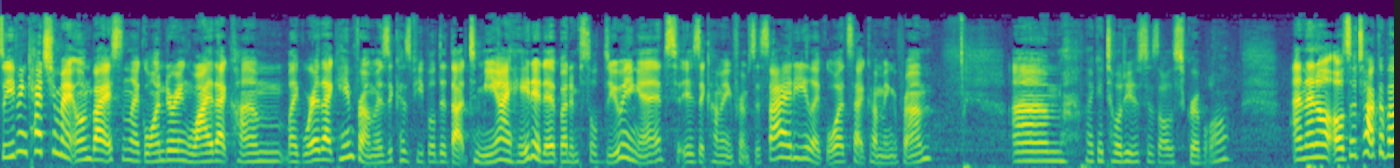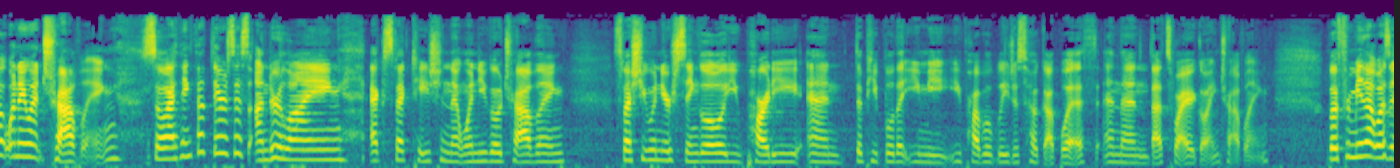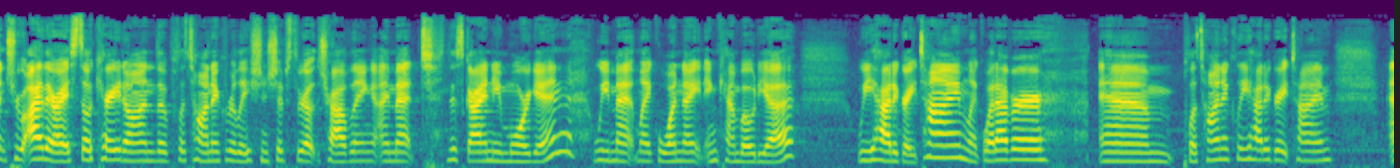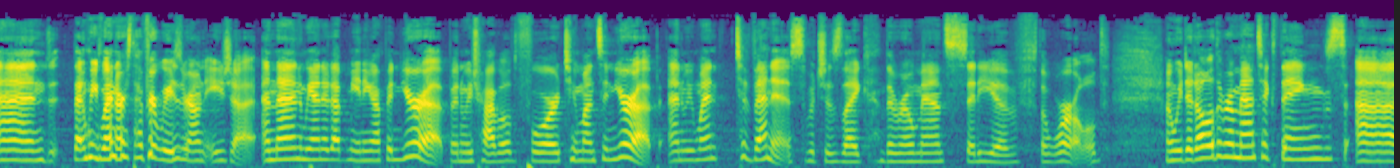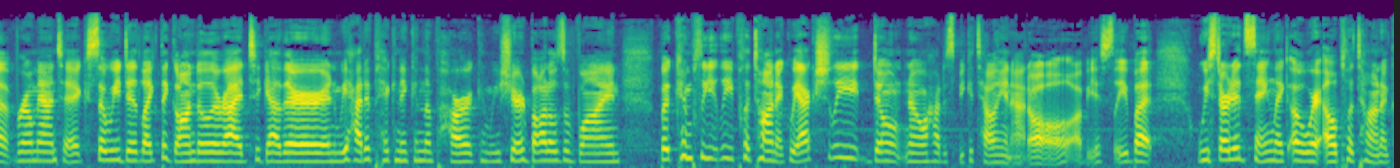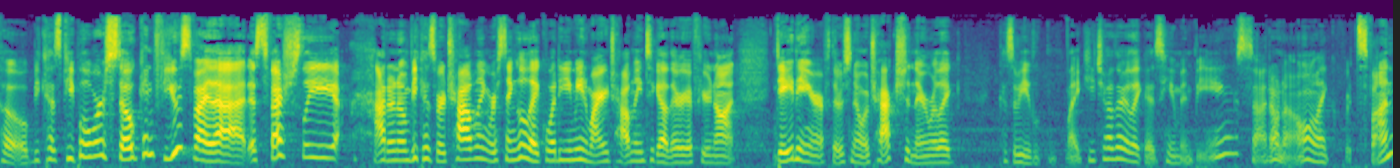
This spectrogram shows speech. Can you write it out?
So even catching my own bias and like wondering why that come, like where that came from. Is it because people did that to me? I hated it, but I'm still doing it. Is it coming from society? Like what's that coming from? Um, like I told you, this is all the scribble. And then I'll also talk about when I went traveling. So I think that there's this underlying expectation that when you go traveling, especially when you're single, you party, and the people that you meet, you probably just hook up with, and then that's why you're going traveling. But for me, that wasn't true either. I still carried on the platonic relationships throughout the traveling. I met this guy named Morgan. We met like one night in Cambodia. We had a great time, like whatever. Um, platonically had a great time. And then we went our separate ways around Asia. And then we ended up meeting up in Europe. And we traveled for two months in Europe. And we went to Venice, which is like the romance city of the world and we did all the romantic things, uh, romantic. So we did like the gondola ride together, and we had a picnic in the park, and we shared bottles of wine, but completely platonic. We actually don't know how to speak Italian at all, obviously, but we started saying like, "Oh, we're El Platonico," because people were so confused by that, especially I don't know because we're traveling, we're single. Like, what do you mean? Why are you traveling together if you're not dating or if there's no attraction there? We're like because we like each other like as human beings. I don't know, like it's fun.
